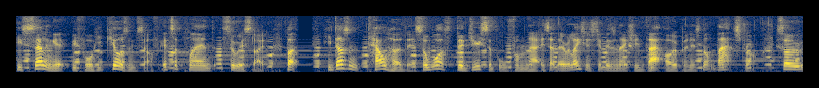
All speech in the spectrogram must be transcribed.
He's selling it before he kills himself. It's a planned suicide. But he doesn't tell her this. So what's deducible from that is that their relationship isn't actually that open. It's not that strong. So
